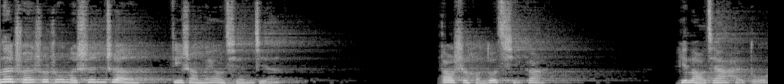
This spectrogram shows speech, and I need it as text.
来传说中的深圳地上没有钱捡，倒是很多乞丐，比老家还多。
